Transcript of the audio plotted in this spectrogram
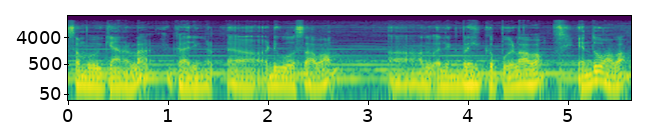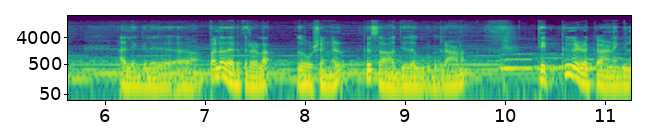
സംഭവിക്കാനുള്ള കാര്യങ്ങൾ ഡിവോഴ്സ് ആവാം അത് അല്ലെങ്കിൽ ബ്രേക്കപ്പുകളാവാം എന്തും ആവാം. അല്ലെങ്കിൽ പലതരത്തിലുള്ള ദോഷങ്ങൾക്ക് സാധ്യത കൂടുതലാണ്. തെക്ക് കിഴക്കാണെങ്കിൽ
